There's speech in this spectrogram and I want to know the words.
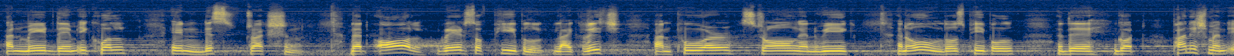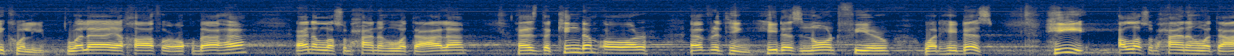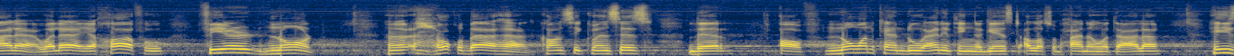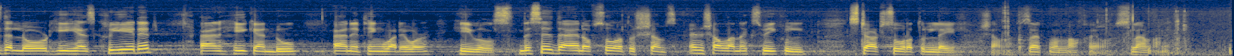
and made them equal in destruction. That all grades of people, like rich and poor, strong and weak, and all those people, they got punishment equally. وَلَا يَخَافُ عُقْبَاهَا And Allah subhanahu wa ta'ala has the kingdom over everything. He does not fear what he does. He, Allah subhanahu wa ta'ala, وَلَا يَخَافُ Fear not عُقْبَاهَا Consequences thereof. No one can do anything against Allah subhanahu wa ta'ala. He is the Lord, He has created, and He can do anything, whatever He wills. This is the end of Surah Al-Shams. Inshallah, next week we'll start Surah Al-Layl. Inshallah. Jazakumullah khairan. Assalamu alaikum.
